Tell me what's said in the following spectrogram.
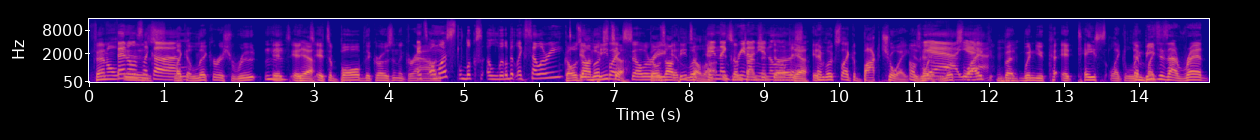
Fennel Fennel's is like a- like a licorice root. It's it's, Yeah. it's a bulb that grows in the ground. It almost looks a little bit like celery. Goes it on looks pizza. like celery. Goes on It pizza look- a lot. And like green onion a little does. bit. Yeah. It looks like a bok choy is what Yeah, it looks yeah. like. But when you cu- it tastes like li- And beets like, is that red.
